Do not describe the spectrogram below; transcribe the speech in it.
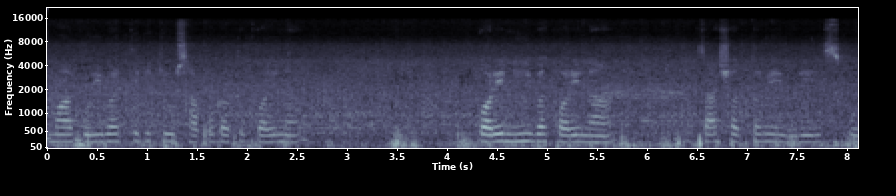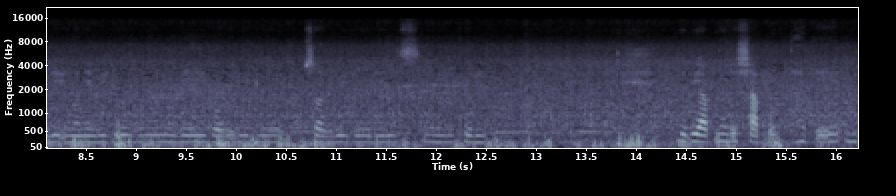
আমার পরিবার থেকে কেউ সাপোর্ট অত করে না, করেনি বা করে না। তা সত্ত্বেও আমি রিলস করি মানে ভিডিও দিই বড় ভিডিও শর্ট ভিডিও রিলস করি। যদি আপনাদের সাপোর্ট থাকে, আমি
